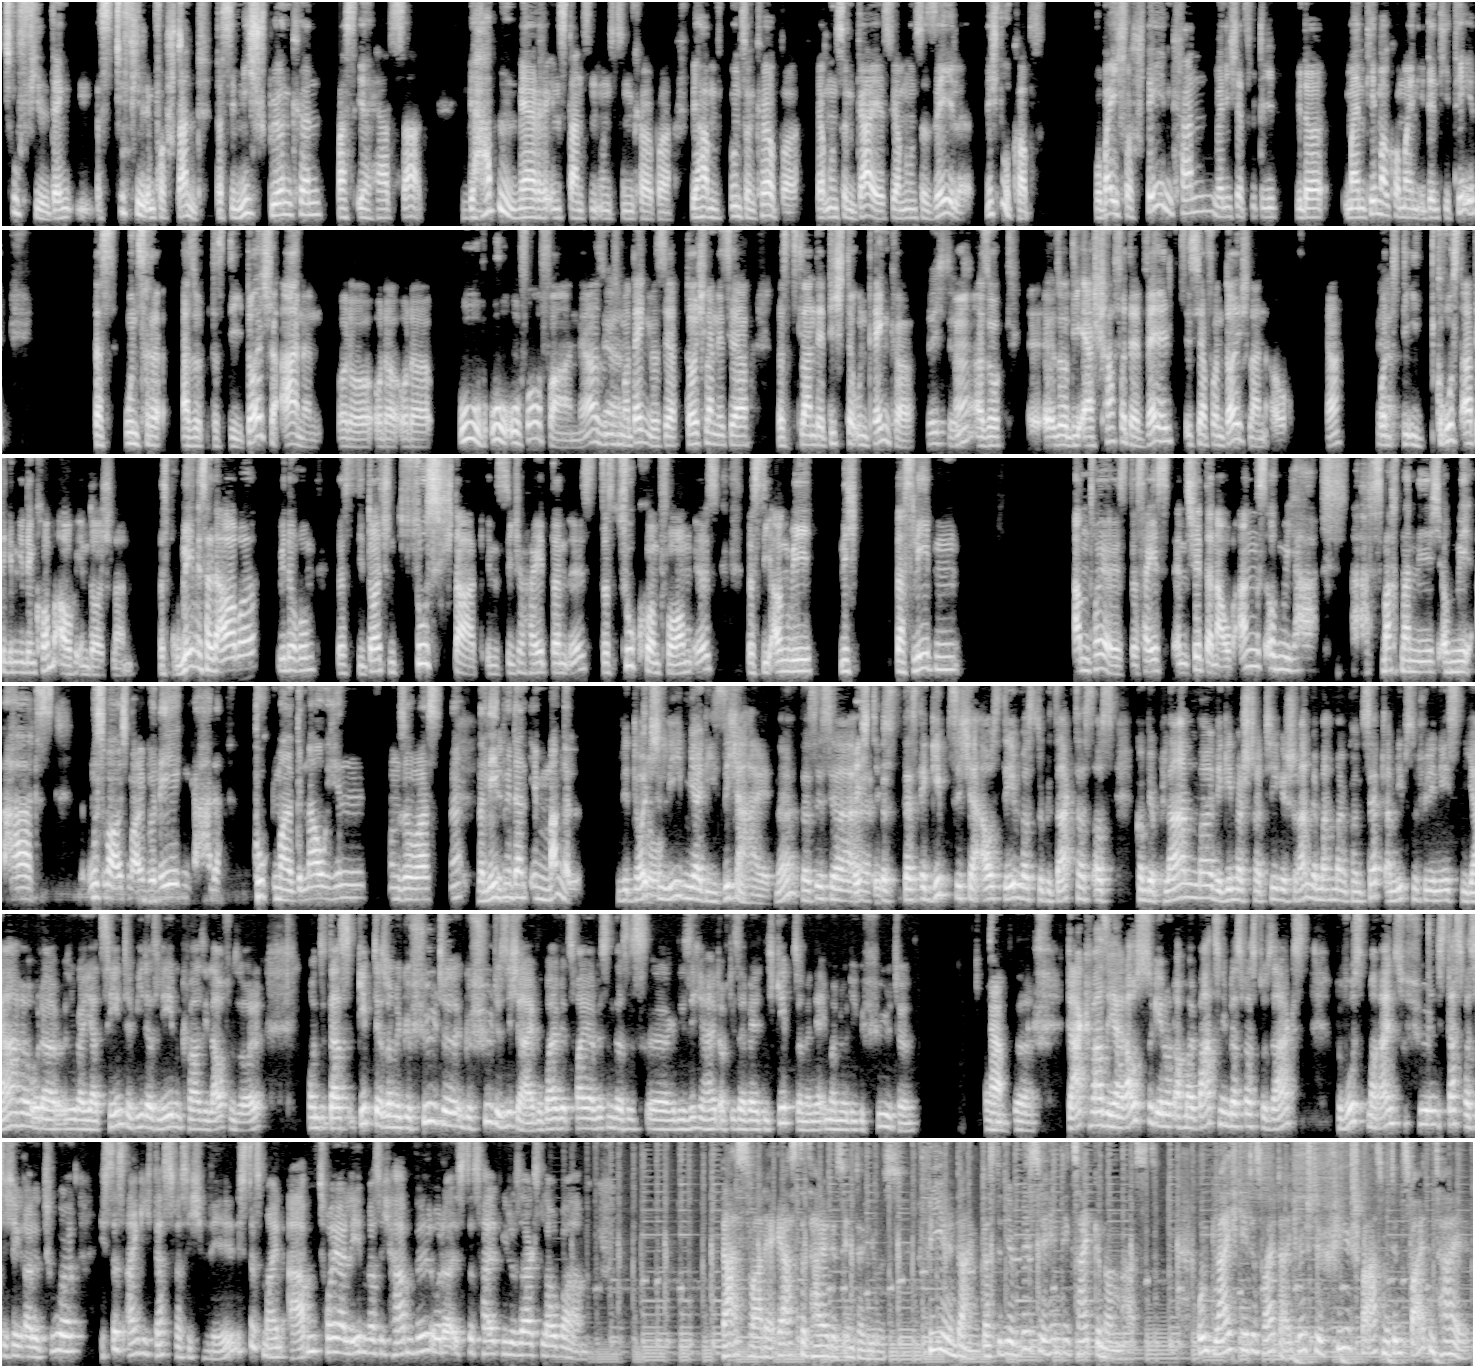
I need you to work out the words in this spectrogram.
zu viel denken, das ist zu viel im Verstand, dass sie nicht spüren können, was ihr Herz sagt. Wir haben mehrere Instanzen in unserem Körper. Wir haben unseren Körper, wir haben unseren Geist, wir haben unsere Seele, nicht nur Kopf. Wobei ich verstehen kann, wenn ich jetzt wirklich wieder mein Thema komme, in Identität, dass unsere, also dass die deutsche Ahnen oder oder oder U, U, U Vorfahren, ja, so ja. muss man denken, das ist ja Deutschland ist ja das Land der Dichter und Denker. Richtig. Ja? Also äh, also die Erschaffer der Welt ist ja von Deutschland auch, ja. Und ja. die großartigen Ideen kommen auch in Deutschland. Das Problem ist halt aber wiederum, dass die Deutschen zu stark in Sicherheit dann ist, dass zu konform ist, dass die irgendwie nicht das Leben Abenteuer ist. Das heißt, entsteht dann auch Angst irgendwie, ja, ah, das macht man nicht, irgendwie, ah, das muss man euch mal überlegen, ah, da guckt mal genau hin und sowas. Ne? Da leben wir dann im Mangel wir Deutschen so. lieben ja die Sicherheit, ne? Das ist ja, äh, Richtig. Das, das ergibt sich ja aus dem, was du gesagt hast, aus, komm, wir planen mal, wir gehen mal strategisch ran, wir machen mal ein Konzept, am liebsten für die nächsten Jahre oder sogar Jahrzehnte, wie das Leben quasi laufen soll. Und das gibt ja so eine gefühlte, gefühlte Sicherheit, wobei wir zwar ja wissen, dass es äh, die Sicherheit auf dieser Welt nicht gibt, sondern ja immer nur die gefühlte. Und ja. äh, da quasi herauszugehen und auch mal wahrzunehmen, das, was du sagst, bewusst mal reinzufühlen, ist das, was ich hier gerade tue, ist das eigentlich das, was ich will? Ist das mein Abenteuerleben, was ich haben will? Oder ist das halt, wie du sagst, lauwarm? Das war der erste Teil des Interviews. Vielen Dank, dass du dir bis hierhin die Zeit genommen hast. Und gleich geht es weiter. Ich wünsche dir viel Spaß mit dem zweiten Teil.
